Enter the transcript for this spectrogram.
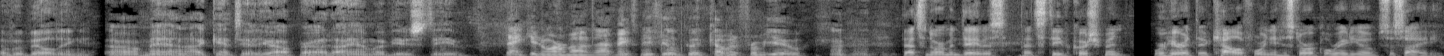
of a building. Oh man, I can't tell you how proud I am of you, Steve. Thank you, Norman. That makes me feel good coming from you. That's Norman Davis. That's Steve Cushman. We're here at the California Historical Radio Society,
